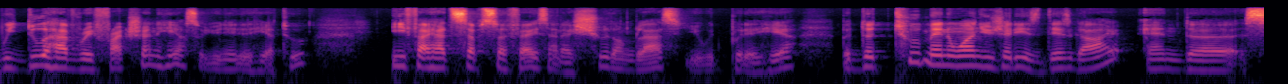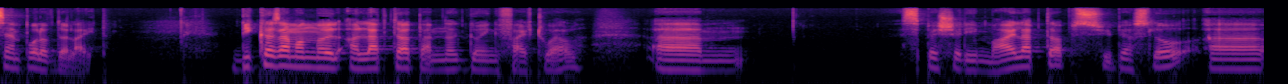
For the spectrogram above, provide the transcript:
we do have refraction here, so you need it here too. If I had subsurface and I shoot on glass, you would put it here. But the two main one usually is this guy and the sample of the light. Because I'm on a laptop, I'm not going 512. Um, especially my laptop, super slow. Uh,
